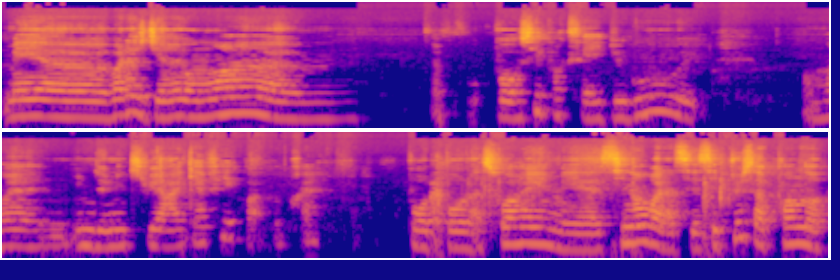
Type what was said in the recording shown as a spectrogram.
mais euh, voilà, je dirais au moins euh, pour aussi pour que ça ait du goût au moins une demi-cuillère à café, quoi, à peu près, pour, pour la soirée. Mais euh, sinon, voilà, c'est plus à prendre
